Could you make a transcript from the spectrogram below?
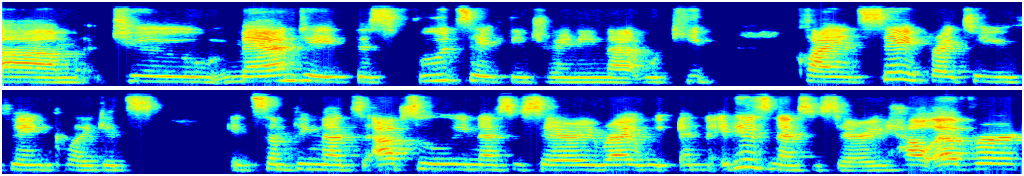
um, to mandate this food safety training that would keep clients safe, right? So you think like it's it's something that's absolutely necessary, right? We, and it is necessary. However,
